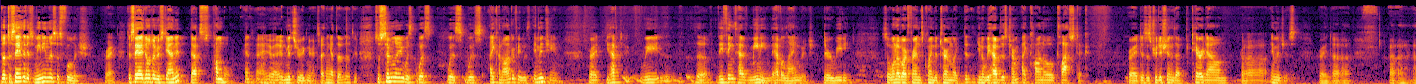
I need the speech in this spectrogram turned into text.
So to say that it's meaningless is foolish, right? To say I don't understand it, that's humble and, and admits your ignorance. I think that's, a, that's a, so. Similarly, with with with with iconography, with imaging, right? You have to we the these things have meaning. They have a language they're reading. So one of our friends coined a term like you know we have this term iconoclastic, right? This is traditions that tear down uh, images, right? Uh, uh, uh, uh, uh.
